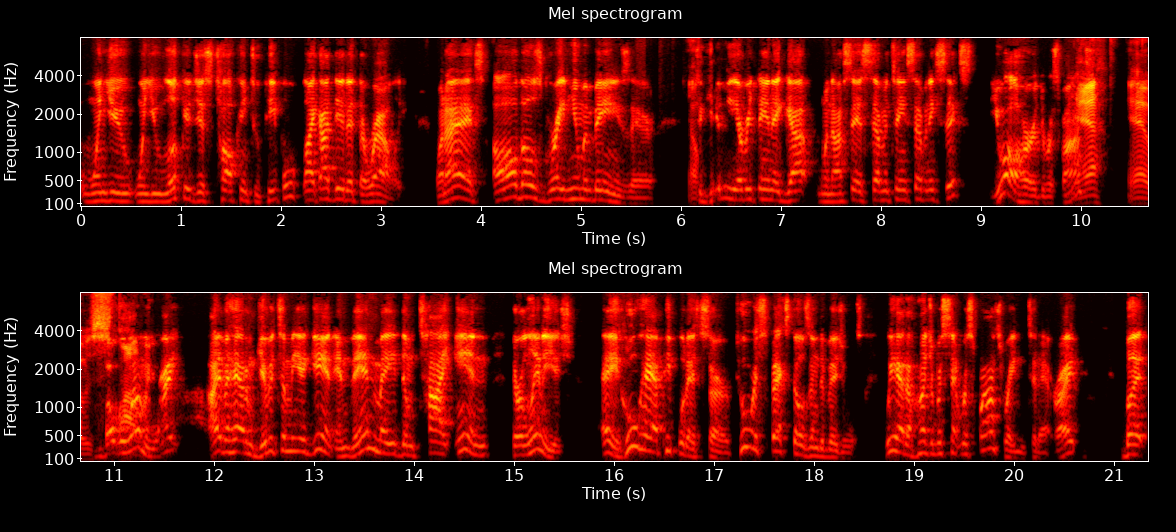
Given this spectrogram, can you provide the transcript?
When you when you look at just talking to people like I did at the rally, when I asked all those great human beings there Yep. to give me everything they got when I said 1776, you all heard the response. Yeah, yeah, it was overwhelming, right? I even had them give it to me again, and then made them tie in their lineage. Hey, who had people that served? Who respects those individuals? We had a hundred percent response rating to that, right? But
